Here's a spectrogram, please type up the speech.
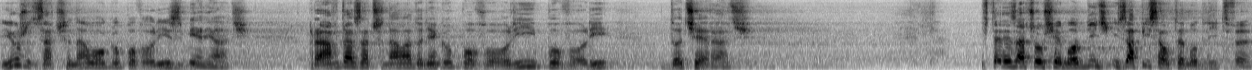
już zaczynało go powoli zmieniać. Prawda zaczynała do niego powoli, powoli docierać. I wtedy zaczął się modlić i zapisał tę modlitwę.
